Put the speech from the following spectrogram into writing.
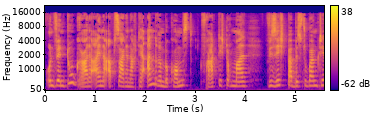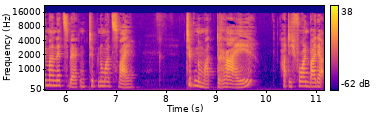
Und wenn du gerade eine Absage nach der anderen bekommst, frag dich doch mal, wie sichtbar bist du beim Thema Netzwerken? Tipp Nummer zwei. Tipp Nummer drei hatte ich vorhin bei der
